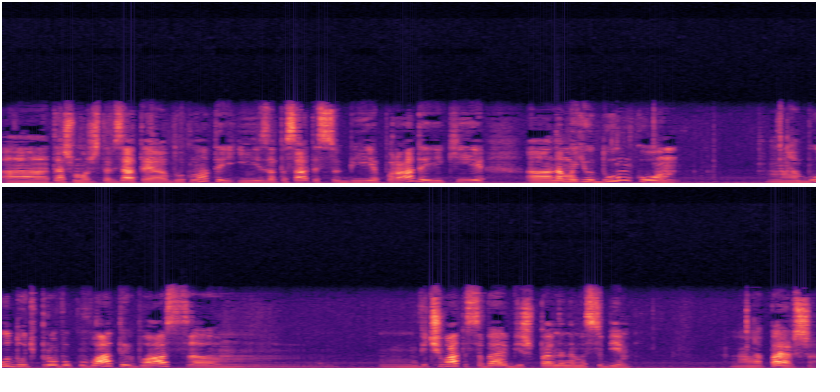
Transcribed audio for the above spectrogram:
е, теж можете взяти блокноти і записати собі поради, які, е, на мою думку, будуть провокувати вас е, відчувати себе більш впевненими собі. Перше,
